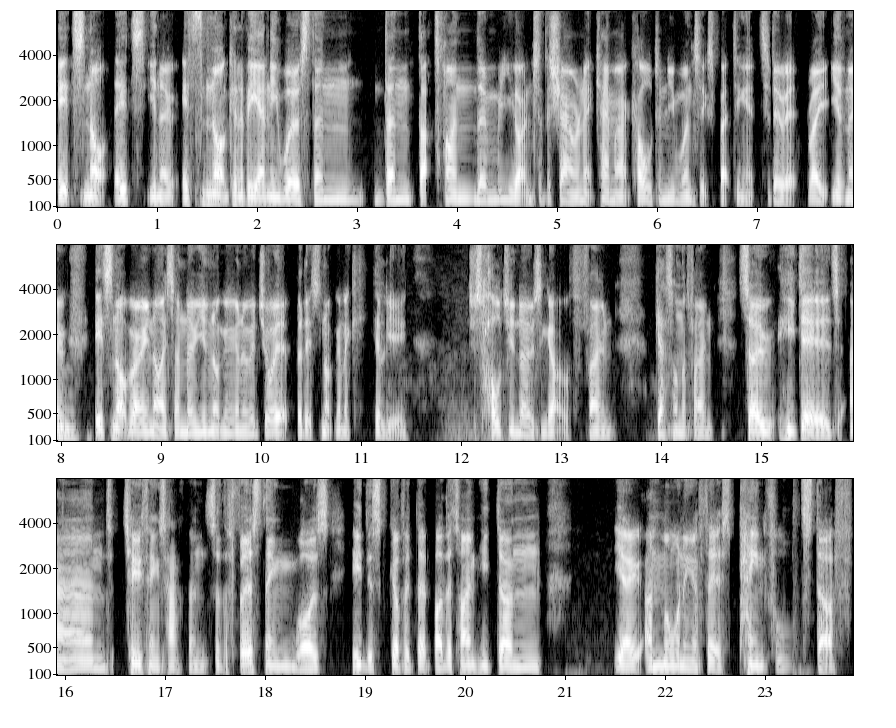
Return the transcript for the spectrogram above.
It's not it's you know it's not going to be any worse than than that time than when you got into the shower and it came out cold and you weren't expecting it to do it right? You know mm. it's not very nice. I know you're not going to enjoy it but it's not going to kill you. Just hold your nose and get off the phone get on the phone. So he did and two things happened. So the first thing was he discovered that by the time he'd done you know a morning of this painful stuff.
